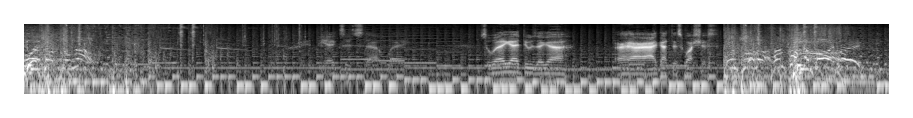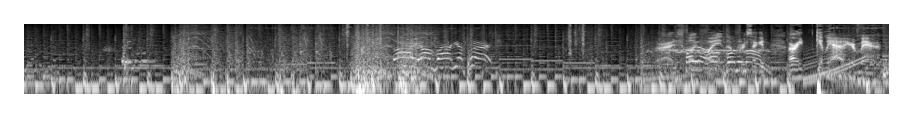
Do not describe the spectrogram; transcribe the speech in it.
Wake up till now. The exit's that way. So what I gotta do is I gotta... Alright, alright, I got this. Watch this. Second. Alright, get me out of here, man.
